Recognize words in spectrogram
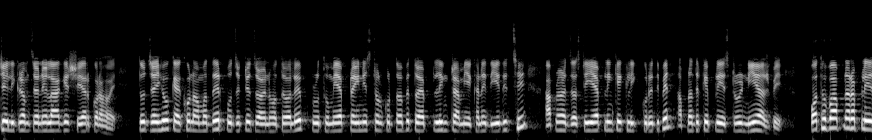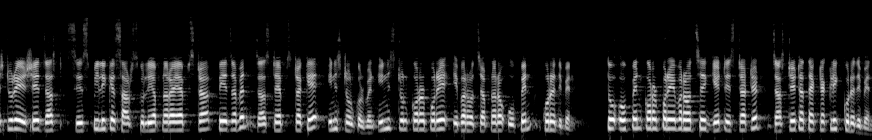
টেলিগ্রাম চ্যানেলে আগে শেয়ার করা হয়। তো যাই হোক, এখন আমাদের প্রজেক্টে জয়েন হতে হলে প্রথমে অ্যাপটা ইনস্টল করতে হবে, তো অ্যাপ লিঙ্কটা আমি এখানে দিয়ে দিচ্ছি, আপনারা জাস্ট এই অ্যাপ লিঙ্কে ক্লিক করে দিবেন, আপনাদেরকে প্লে স্টোরে নিয়ে আসবে। অথবা আপনারা প্লে স্টোরে এসে জাস্ট সিএসপি লিখে সার্চ করলে আপনারা অ্যাপসটা পেয়ে যাবেন। জাস্ট অ্যাপসটাকে ইনস্টল করবেন। ইনস্টল করার পরে এবার হচ্ছে আপনারা ওপেন করে দিবেন। তো ওপেন করার পরে এবার হচ্ছে গেট স্টার্টেড জাস্ট এটাতে একটা ক্লিক করে দিবেন।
